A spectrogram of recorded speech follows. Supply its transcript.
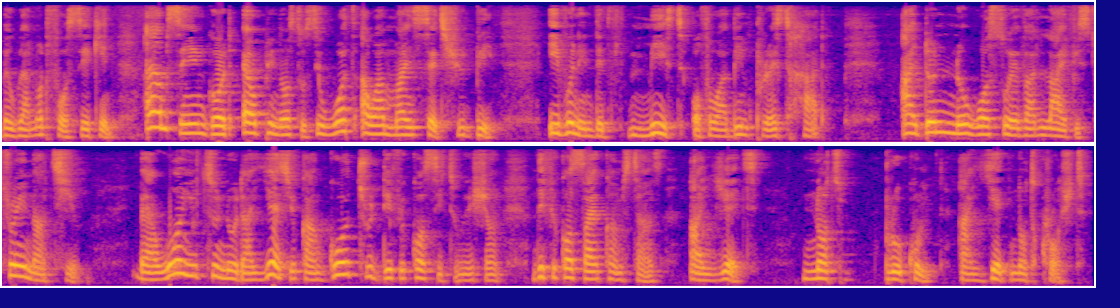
but we are not forsaken. I am saying God helping us to see what our mindset should be, even in the midst of our being pressed hard. I don't know whatsoever life is throwing at you. But I want you to know that yes, you can go through difficult situation, difficult circumstance, and yet not broken and yet not crushed.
